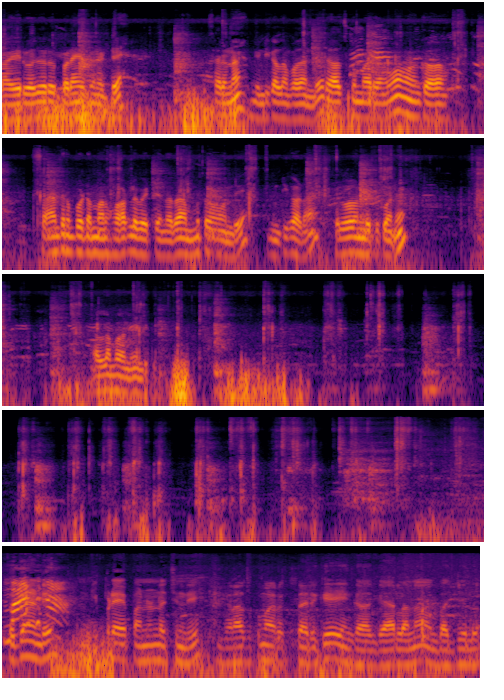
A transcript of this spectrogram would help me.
ఇంకా ఈ రోజు పని అయిపోయినట్టే. సరేనా? ఇంటికి వెళ్దాం పదండి. రాజ్ కుమార్ ఏమో ఇంకా సాయంత్రం పూట మన హోటల్ పెట్టాం కదా అమ్ముతూ ఉంది ఇంటికాడ పిల్లలను పెట్టుకొని వెళ్దాం పదండి ఇంటికి. ఓకేనండి ఇంక ఇప్పుడే పన్నెండు వచ్చింది. ఇంకా రాజకుమార్ వచ్చేసరికి ఇంకా గారెలను బజ్జీలు.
